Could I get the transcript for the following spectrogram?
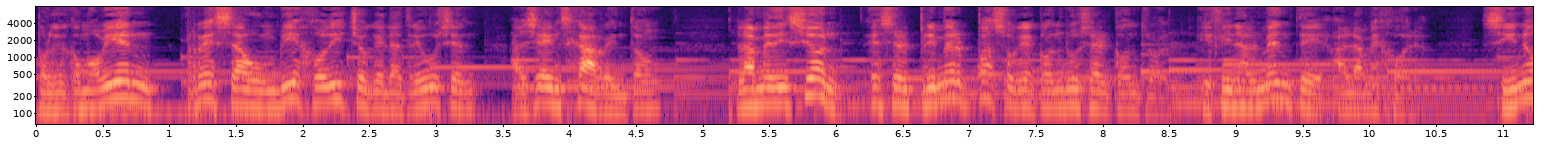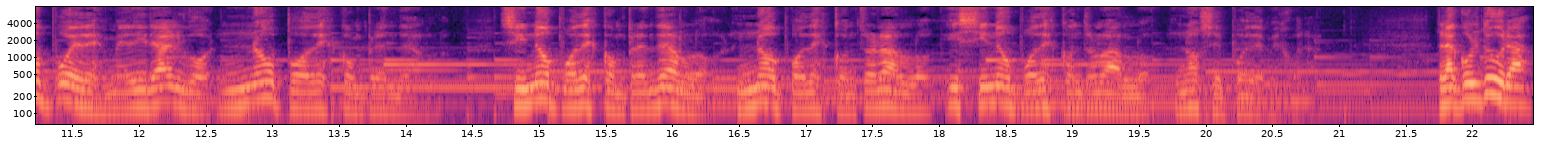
Porque como bien reza un viejo dicho que le atribuyen a James Harrington, la medición es el primer paso que conduce al control y finalmente a la mejora. Si no puedes medir algo, no podés comprenderlo. Si no podés comprenderlo, no podés controlarlo y si no podés controlarlo, no se puede mejorar. La cultura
